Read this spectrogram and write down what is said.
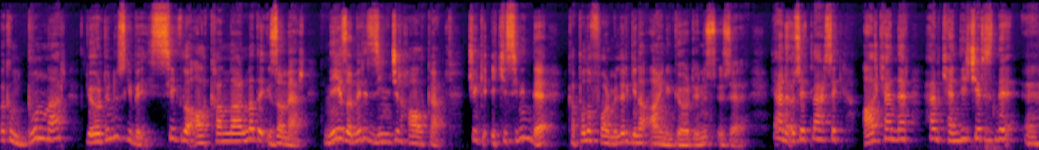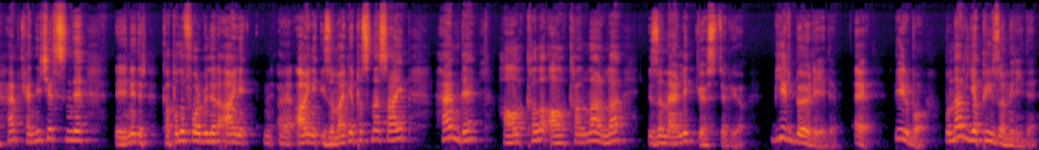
bakın bunlar gördüğünüz gibi siglo alkanlarla da izomer. Ne izomeri? Zincir halka. Çünkü ikisinin de kapalı formülleri yine aynı gördüğünüz üzere. Yani özetlersek alkenler hem kendi içerisinde e, hem kendi içerisinde e, nedir? Kapalı formülleri aynı e, aynı izomer yapısına sahip hem de halkalı alkanlarla izomerlik gösteriyor. Bir böyleydi. Evet. Bir bu. Bunlar yapı izomeriydi.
